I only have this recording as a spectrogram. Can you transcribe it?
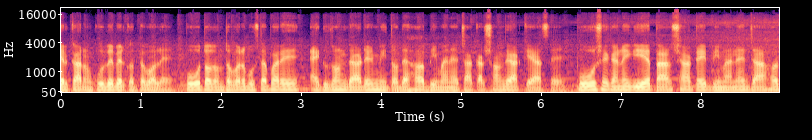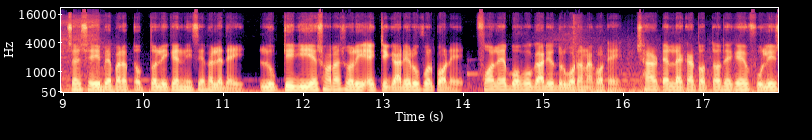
এর কারণ খুঁজে বের করতে বলে। পু তদন্ত করে বুঝতে পারে, একজন গার্ডের মৃতদেহ বিমানের চাকার সঙ্গে আটকে আছে। পু সেখানে গিয়ে তার সাথে বিমানে যা হচ্ছে সেই ব্যাপারে তথ্য লিখে নিচে ফেলে দেয়। লোকটি গিয়ে সরাসরি একটি গাড়ির উপর পড়ে, ফলে বহু গাড়ির দুর্ঘটনা ঘটে। শার্টের লেখা তথ্য থেকে পুলিশ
